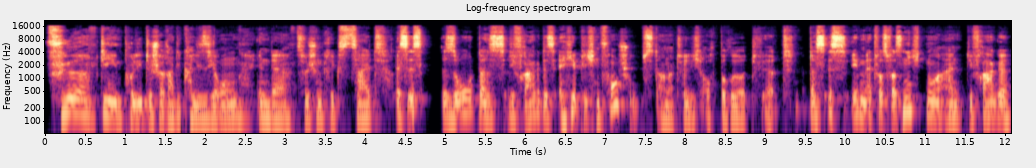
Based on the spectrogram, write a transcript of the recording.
für die politische Radikalisierung in der Zwischenkriegszeit. Es ist so, dass die Frage des erheblichen Vorschubs da natürlich auch berührt wird. Das ist eben etwas, was nicht nur ein, die Frage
